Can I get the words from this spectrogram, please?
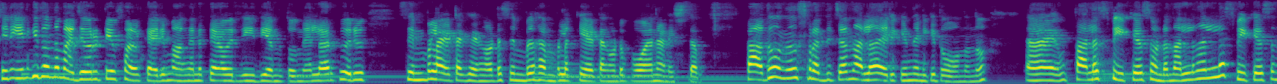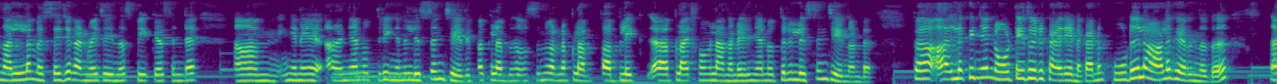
ശരി എനിക്ക് തോന്നുന്നു മജോറിറ്റി ഓഫ് ആൾക്കാരും അങ്ങനത്തെ ആ ഒരു രീതിയാണെന്ന് തോന്നുന്നു. എല്ലാവർക്കും ഒരു സിമ്പിൾ ആയിട്ടൊക്കെ അങ്ങോട്ട് സിമ്പിൾ ഹെമ്പിളൊക്കെ ആയിട്ട് അങ്ങോട്ട് പോകാനാണ് ഇഷ്ടം. അപ്പൊ അതൊന്ന് ശ്രദ്ധിച്ചാൽ നല്ലതായിരിക്കും എന്ന് എനിക്ക് തോന്നുന്നു. പല സ്പീക്കേഴ്സും ഉണ്ട്. നല്ല നല്ല സ്പീക്കേഴ്സ് നല്ല മെസ്സേജ് കൺവേ ചെയ്യുന്ന സ്പീക്കേഴ്സിന്റെ ഇങ്ങനെ ഞാൻ ഒത്തിരി ഇങ്ങനെ ലിസൺ ചെയ്ത്. ഇപ്പൊ ക്ലബ് ഹൗസ് എന്ന് പറഞ്ഞ പബ്ലിക് പ്ലാറ്റ്ഫോമിലാണെന്നുണ്ടെങ്കിൽ ഞാൻ ഒത്തിരി ലിസൺ ചെയ്യുന്നുണ്ട്. അപ്പൊ അതിലൊക്കെ ഞാൻ നോട്ട് ചെയ്ത ഒരു കാര്യമാണ്. കാരണം കൂടുതൽ ആൾ കയറുന്നത്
